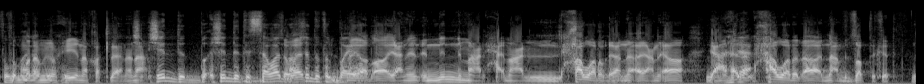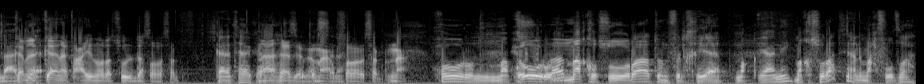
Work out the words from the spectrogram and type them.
ثم ثم, لم يحيينا قتلانا. نعم. شدة شدة السواد مع شدة البياض. آه يعني النن مع الح... مع الحور يعني يعني آه يعني. هذا الحور آه نعم بالضبط كده. العجاء. كما كانت عين رسول الله صلى الله عليه وسلم. كانت هكذا. آه نعم. صلى الله عليه وسلم. نعم. حور حور مقصورات مقصورات في الخيام. مق- يعني؟ مقصورات يعني محفوظات.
